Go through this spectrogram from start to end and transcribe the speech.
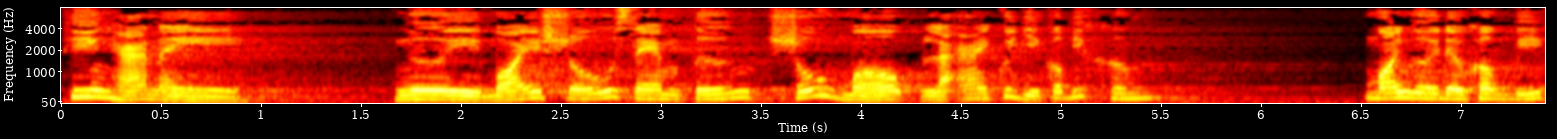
Thiên hạ này, Người bói số xem tướng Số một là ai quý vị có biết không? Mọi người đều không biết.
